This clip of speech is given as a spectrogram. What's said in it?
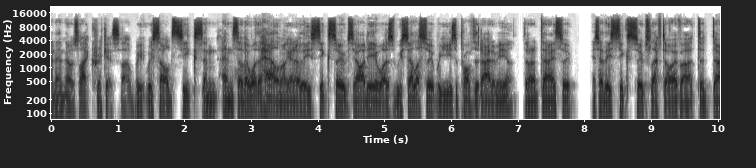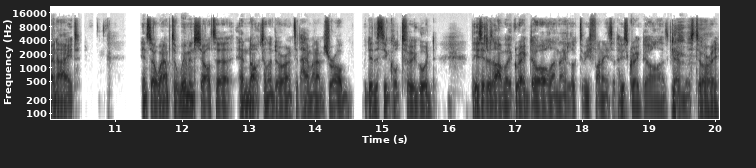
And then there was like crickets. So we, we sold six. And, and so they, what the hell am I going to do these six soups? The idea was we sell a soup, we use the profit to donate a meal, donate soup. And so these six soups left over to donate. And so I went up to women's shelter and knocked on the door and said, Hey, my name's Rob. We did this thing called Two Good. These are designed by Greg Doyle. And they looked at me funny and said, Who's Greg Doyle? And I gave them the story.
